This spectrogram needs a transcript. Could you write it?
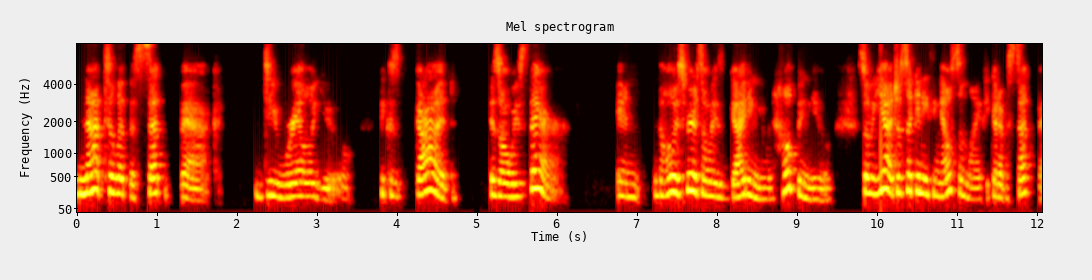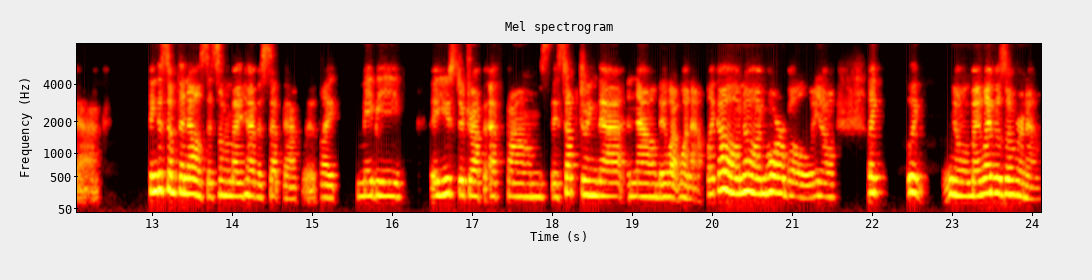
not to let the setback derail you because God is always there and the Holy Spirit's always guiding you and helping you. So, yeah, just like anything else in life, you could have a setback. Think of something else that someone might have a setback with, like maybe they used to drop F bombs, they stopped doing that, and now they let one out. Like, oh no, I'm horrible, you know, like, like, you know, my life is over now.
